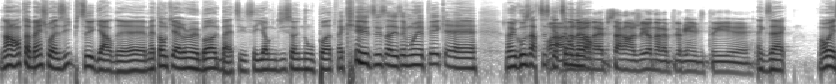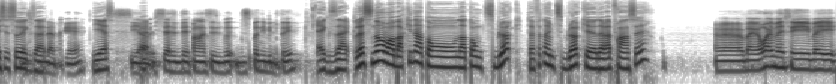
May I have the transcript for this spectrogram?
Non, non, t'as bien choisi. Puis, tu sais, garde, euh, mettons qu'il y aurait eu un bug, ben, tu sais, c'est Young G, c'est un de nos potes. Fait que, tu sais, c'est moins pique. euh, un gros artiste Ouais, que, tu sais, on, on, aurait, a. on aurait pu s'arranger, on aurait pu le réinviter euh, Exact. Oui, c'est ça, exact. d'après, Yes. si, si ça dépend de ses disponibilités. Exact. Là, sinon, on va embarquer dans ton, dans ton petit bloc. T'as fait un petit bloc de rap français? Euh, ben ouais, ben c'est ben,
